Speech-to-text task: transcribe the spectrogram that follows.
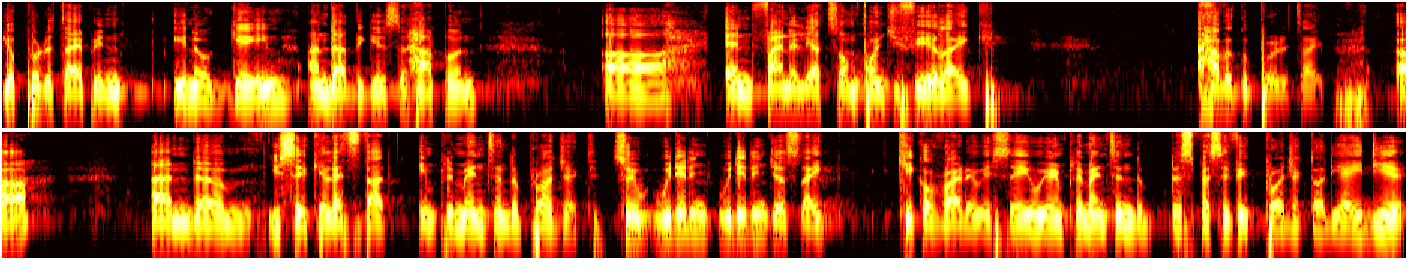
your prototyping, you know, game, and that begins to happen. Uh, and finally, at some point, you feel like, I have a good prototype. Uh, and um, you say, okay, let's start implementing the project. So we didn't, we didn't just like kick off right away, say we're implementing the, the specific project or the idea,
